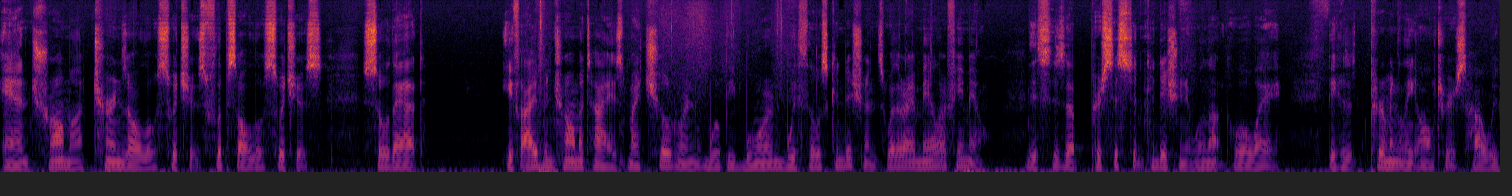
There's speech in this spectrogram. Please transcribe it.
and trauma turns all those switches, flips all those switches, so that if I've been traumatized, my children will be born with those conditions, whether I'm male or female. This is a persistent condition. It will not go away because it permanently alters how we,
